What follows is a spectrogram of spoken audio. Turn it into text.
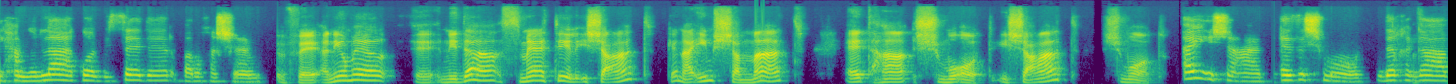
אלחמדוללה, הכל בסדר, ברוך השם. ואני אומר, אה, נידה, סמעתי לאישעת, כן, האם שמעת את השמועות, אישעת שמועות. אי אישעת, איזה שמועות. דרך אגב,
